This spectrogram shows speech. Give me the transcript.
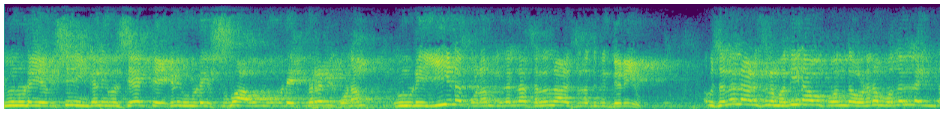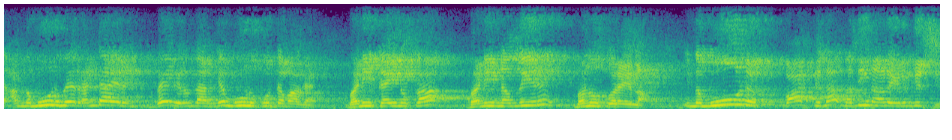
இவனுடைய விஷயங்கள் இவன் சேட்டைகள் இவனுடைய சுபாவம் இவனுடைய பிறவி குணம் இவனுடைய ஈன குணம் இதெல்லாம் செல்லல்லாலை தெரியும். அப்போ செல்லல்லாலை மதீனாவுக்கு வந்த உடனே முதல்ல இந்த அங்க மூணு பேர் ரெண்டாயிரம் பேர் இருந்தாங்க மூணு கூட்டமாக. பனி கைனுக்கா பனி நல்லீர் பனு குறையலாம் இந்த மூணு பாட்டு தான் மதீனால இருந்துச்சு.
